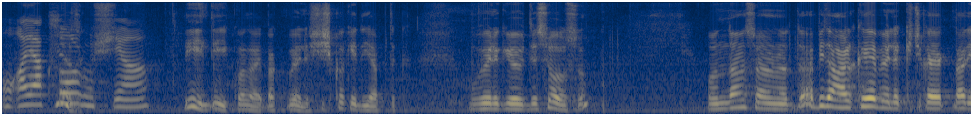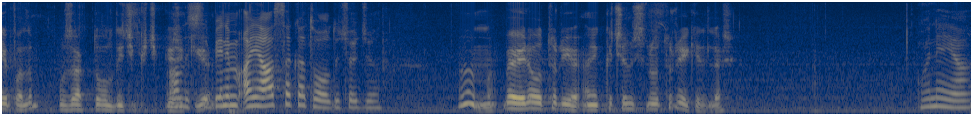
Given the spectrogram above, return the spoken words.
O ayak zormuş ya. Değil değil kolay. Bak böyle şişko kedi yaptık. Bu böyle gövdesi olsun. Ondan sonra da bir de arkaya böyle küçük ayaklar yapalım. Uzakta olduğu için küçük Al gözüküyor. işte benim ayağı sakat oldu çocuğun. Tamam mı? Böyle oturuyor. Hani kıçın üstüne oturuyor kediler. O ne ya?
